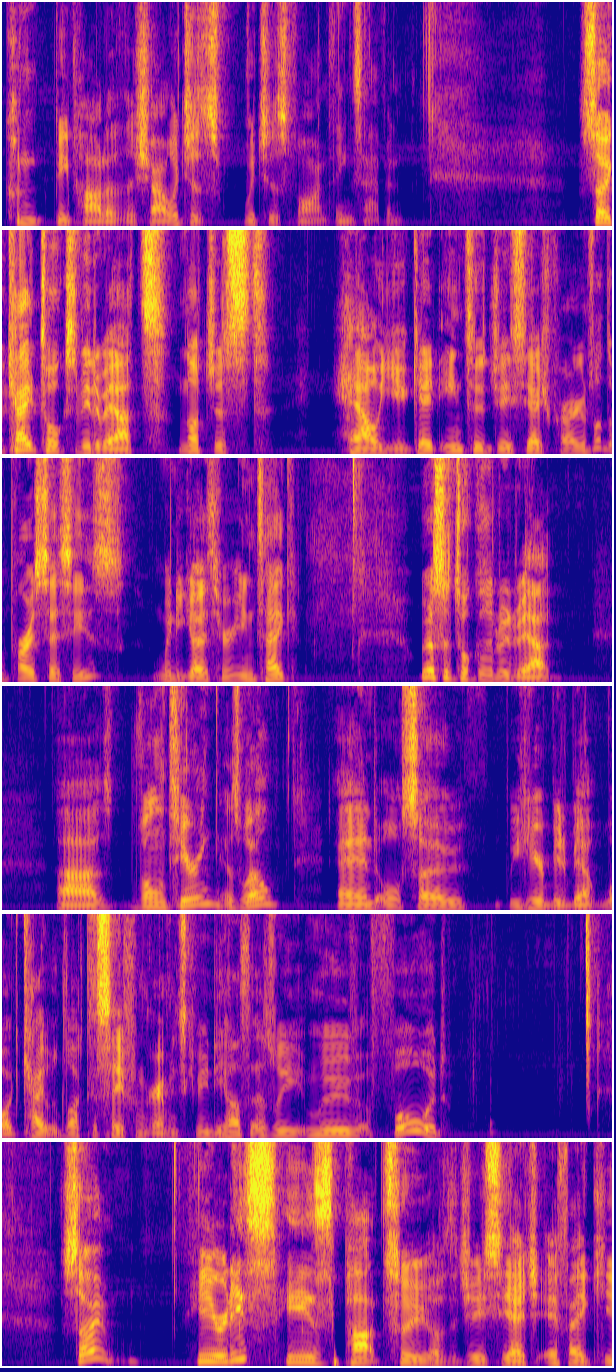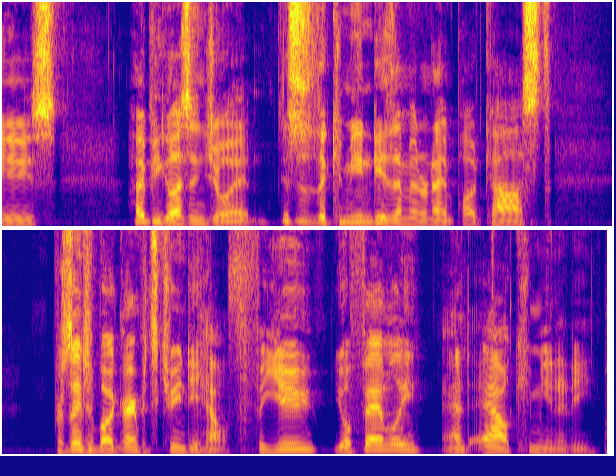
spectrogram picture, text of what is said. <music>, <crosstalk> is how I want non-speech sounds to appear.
couldn't be part of the show, which is which is fine. Things happen. So Kate talks a bit about not just how you get into GCH programs, what the process is when you go through intake. We also talk a little bit about uh, volunteering as well, and also we hear a bit about what Kate would like to see from Grampians Community Health as we move forward. So here it is. Here's part two of the GCH FAQs. Hope you guys enjoy it. This is the Community is Our Middle Name podcast presented by Grampians Community Health for you, your family, and our community.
